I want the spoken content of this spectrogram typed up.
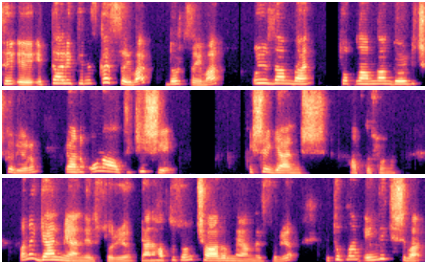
Se, e, iptal ettiğiniz kaç sayı var? 4 sayı var. O yüzden ben toplamdan 4'ü çıkarıyorum. Yani 16 kişi işe gelmiş hafta sonu. Bana gelmeyenleri soruyor. Yani hafta sonu çağrılmayanları soruyor. E, toplam 50 kişi var.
